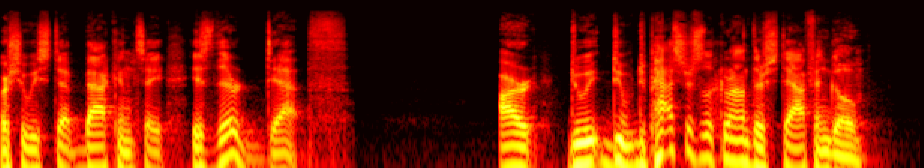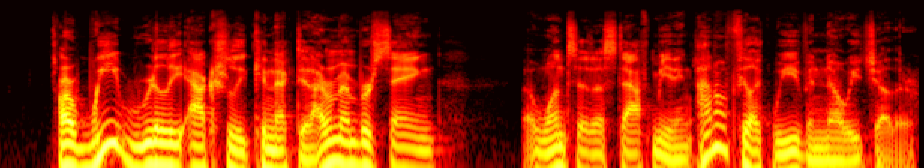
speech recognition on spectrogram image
Or should we step back and say, is there depth? Are do we do, do pastors look around their staff and go, are we really actually connected? I remember saying uh, once at a staff meeting, I don't feel like we even know each other.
